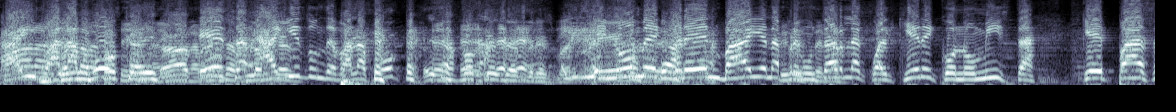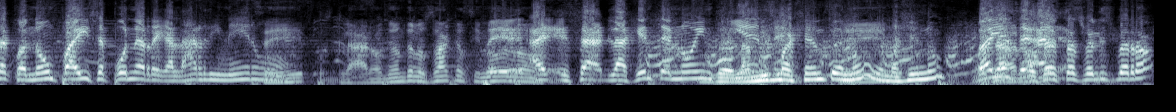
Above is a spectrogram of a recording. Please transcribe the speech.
Ahí va la, foca. ahí. es donde va la foca. Esa foca es de Andrés Si no me creen, vayan a preguntarle a cualquier economista ¿Qué pasa cuando un país se pone a regalar dinero? Sí, pues claro, ¿de dónde lo sacas si no la gente no entiende. De la misma gente, ¿no? Me imagino. Vaya, o sea, ¿estás feliz, perro?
